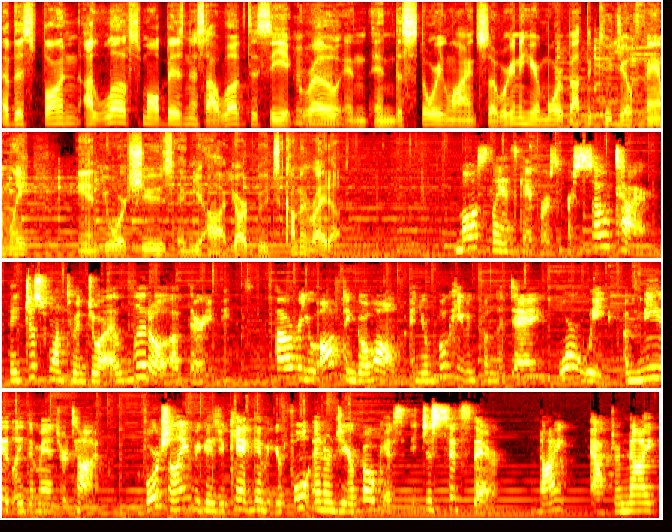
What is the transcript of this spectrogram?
of this fun. I love small business. I love to see it grow Mm-hmm. and, and the storyline. So we're going to hear more about the Cujo family and your shoes and uh, yard boots coming right up. Most landscapers are so tired, they just want to enjoy a little of their evenings. However, you often go home and your bookkeeping from the day or week immediately demands your time. Unfortunately, because you can't give it your full energy or focus, it just sits there, night after night,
